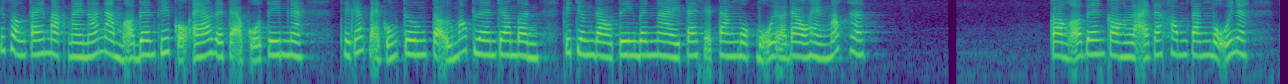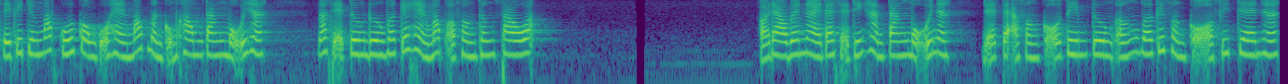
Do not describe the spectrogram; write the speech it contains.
cái phần tay mặt này nó nằm ở bên phía cổ áo để tạo cổ tim nè. Thì các bạn cũng tương tự móc lên cho mình. Cái chân đầu tiên bên này ta sẽ tăng một mũi ở đầu hàng móc ha. Còn ở bên còn lại ta không tăng mũi nè. Thì cái chân móc cuối cùng của hàng móc mình cũng không tăng mũi ha. Nó sẽ tương đương với cái hàng móc ở phần thân sau á. Ở đầu bên này ta sẽ tiến hành tăng mũi nè, để tạo phần cổ tim tương ứng với cái phần cổ ở phía trên ha.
